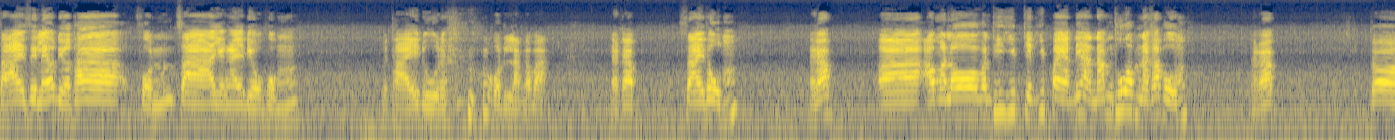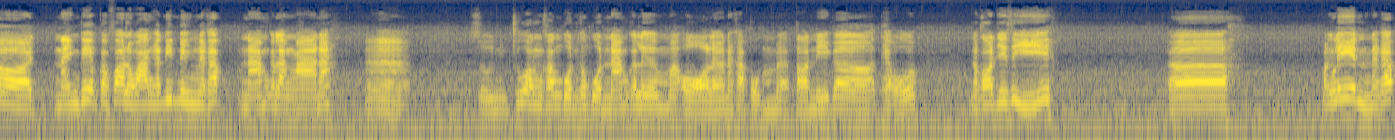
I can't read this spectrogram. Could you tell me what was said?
ทรายเสร็จแล้ว เดี๋ยวถ้าฝนมันซายังไง เดี๋ยวผมไปถ่ายให้ดูนะ บนหลังกระบะนะครับทรายถมนะครับอ่าเอามารอวันที่ยี่สิบเจ็ดยี่แปดเนี่ยน้ำท่วมนะครับผมนะครับ ก็ในกรุงเทพก็เฝ้าระวังกันนิดนึงนะครับ น้ำกำลังมานะ อ่าส่วนช่วงข้างบนข้างบนน้ำก็เริ่มมาออแล้วนะครับ ผมตอนนี้ก็แถวนครชัยศรีเอ่อบางเลนนะครับ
